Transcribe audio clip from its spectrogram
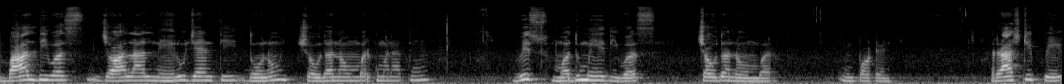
बाल दिवस जवाहरलाल नेहरू जयंती दोनों 14 नवंबर को मनाते हैं. विश्व मधुमेह दिवस 14 नवंबर. इम्पोर्टेंट राष्ट्रीय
